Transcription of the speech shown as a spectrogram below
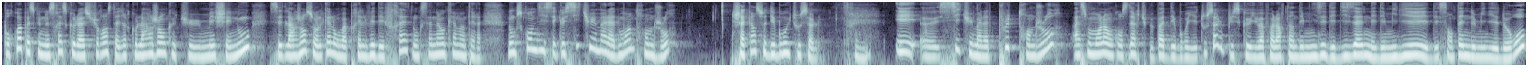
Pourquoi? Parce que ne serait-ce que l'assurance, c'est-à-dire que l'argent que tu mets chez nous, c'est de l'argent sur lequel on va prélever des frais, donc ça n'a aucun intérêt. Donc ce qu'on dit, c'est que si tu es malade moins de 30 jours, chacun se débrouille tout seul. très bien. Et euh, si tu es malade plus de 30 jours, à ce moment-là, on considère que tu peux pas te débrouiller tout seul, puisqu'il va falloir t'indemniser des dizaines et des milliers et des centaines de milliers d'euros.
